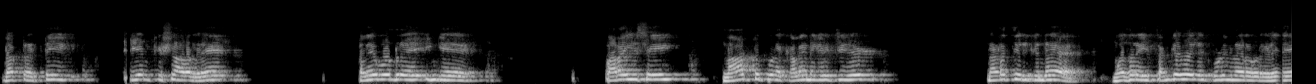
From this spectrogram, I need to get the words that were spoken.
doctor T T M Krishna அவர்களே அதே போன்று இங்கே வர இசை நாட்டுப்புற கலை நிகழ்ச்சிகள் நடத்தியிருக்கின்ற மதுரை தங்கவேலு குழுவினர் அவர்களே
